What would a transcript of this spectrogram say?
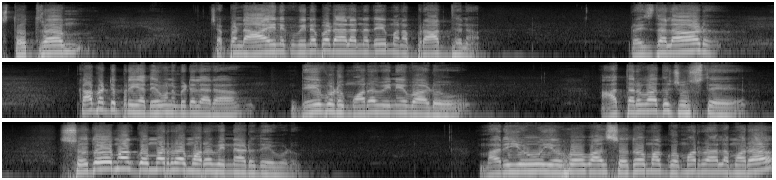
స్తోత్రం. చెప్పండి ఆయనకు వినపడాలన్నదే మన ప్రార్థన. ప్రైజ్ ద లార్డ్ కాబట్టి ప్రియ దేవుని బిడ్డలారా దేవుడు మొర వినేవాడు. ఆ తర్వాత చూస్తే సుధోమ గుమ్మర్ర మొర విన్నాడు దేవుడు. మరియు యహోవా సుధోమ గొమర్రాల మొర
